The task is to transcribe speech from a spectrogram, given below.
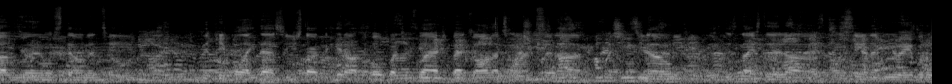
Southerland was still on the team. Like, there's people like that, so you start to get a whole bunch of flashbacks all at once. And, uh, you know, it's nice that uh, I was seeing that we were able to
